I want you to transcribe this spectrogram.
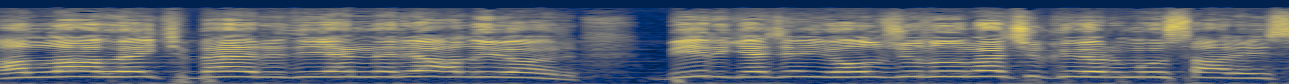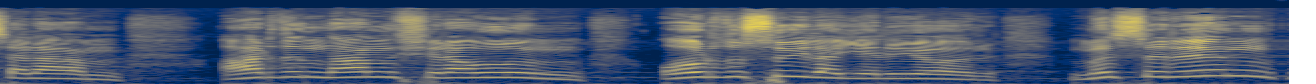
Allahu Ekber diyenleri alıyor. Bir gece yolculuğuna çıkıyor Musa Aleyhisselam. Ardından Firavun ordusuyla geliyor. Mısır'ın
